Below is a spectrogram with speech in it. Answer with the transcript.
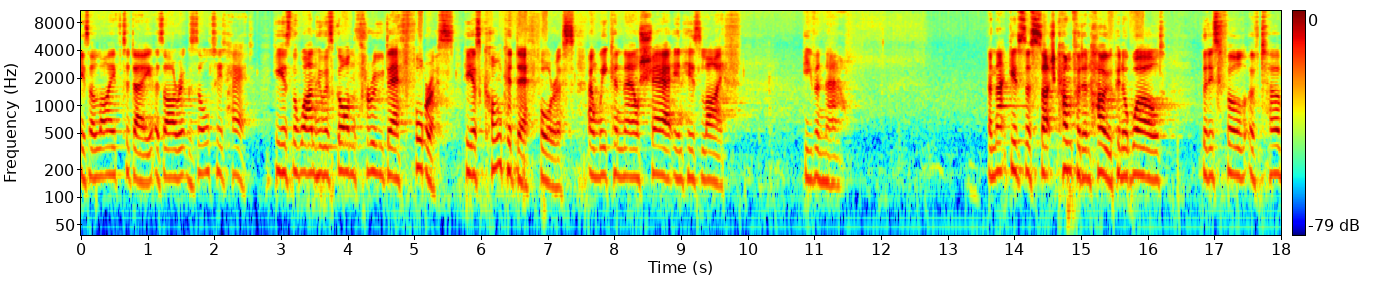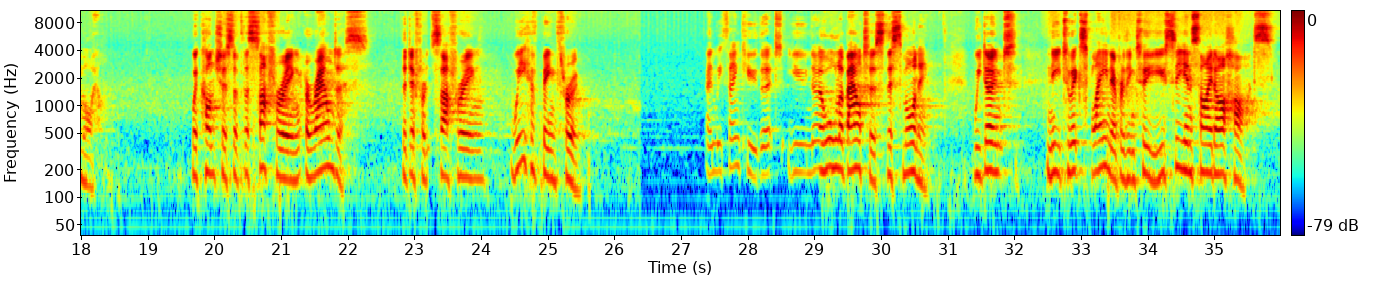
is alive today as our exalted head. He is the one who has gone through death for us. He has conquered death for us, and we can now share in his life, even now. And that gives us such comfort and hope in a world that is full of turmoil. We're conscious of the suffering around us, the different suffering we have been through. And we thank you that you know all about us this morning. We don't need to explain everything to you. You see inside our hearts.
